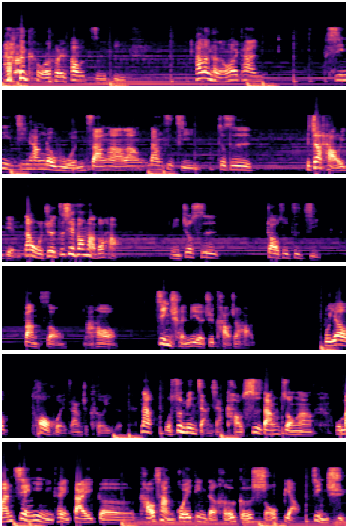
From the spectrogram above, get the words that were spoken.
他们可 能回到主题，他们可能会看心灵鸡汤的文章啊，让让自己就是比较好一点。但我觉得这些方法都好，你就是告诉自己放松，然后尽全力的去考就好，不要。后悔这样就可以了。那我顺便讲一下，考试当中啊，我蛮建议你可以带一个考场规定的合格手表进去，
